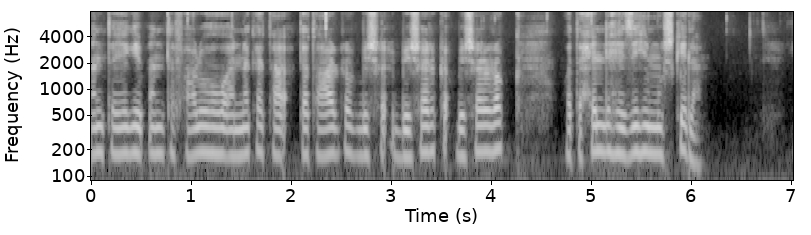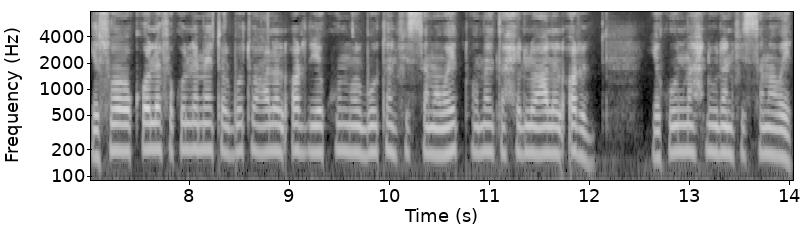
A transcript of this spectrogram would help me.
أنت يجب أن تفعله هو أنك تتعرف بشرك بشرك وتحل هذه المشكلة. يسوع قال فكل ما تربطه على الأرض يكون مربوطا في السماوات وما تحل على الأرض يكون محلولا في السماوات.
